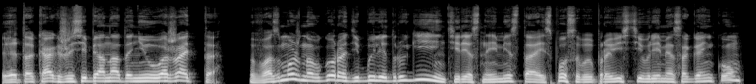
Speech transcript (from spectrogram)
Это как же себя надо не уважать-то? Возможно, в городе были другие интересные места и способы провести время с огоньком,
